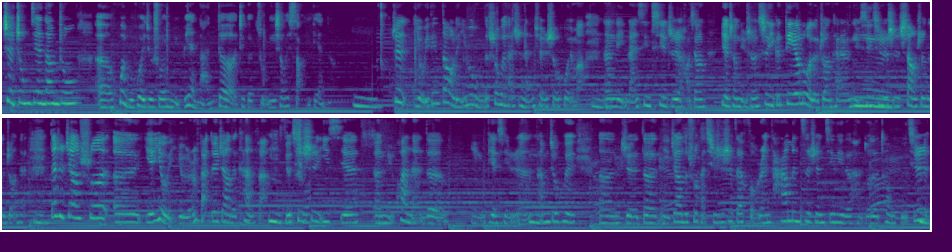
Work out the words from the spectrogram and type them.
这中间当中，呃，会不会就说女变男的这个阻力稍微小一点呢？嗯，这有一定道理，因为我们的社会还是男权社会嘛。那你男性气质好像变成女生是一个跌落的状态，女性气质是上升的状态。但是这样说，呃，也有有人反对这样的看法，尤其是一些呃女跨男的。嗯，变性人他们就会，嗯，觉得你这样的说法其实是在否认他们自身经历的很多的痛苦。其实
